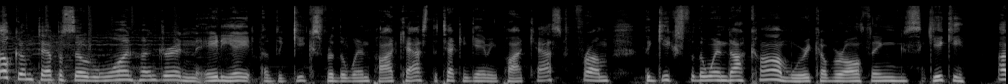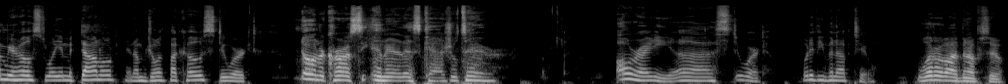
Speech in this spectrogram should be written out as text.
Welcome to episode 188 of the Geeks for the Win podcast, the tech and gaming podcast from thegeeksforthewin.com, where we cover all things geeky. I'm your host, William McDonald, and I'm joined by my co-host, Stuart. Known across the internet as Casual Terror. Alrighty, uh, Stuart, what have you been up to? What have I been up to?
